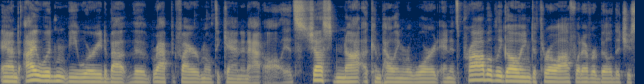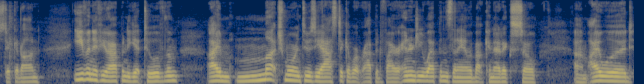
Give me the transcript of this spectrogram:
And I wouldn't be worried about the rapid fire multi cannon at all. It's just not a compelling reward, and it's probably going to throw off whatever build that you stick it on. Even if you happen to get two of them, I'm much more enthusiastic about rapid fire energy weapons than I am about kinetics. So um, I would,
